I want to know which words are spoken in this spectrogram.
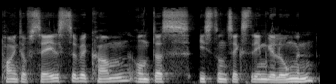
Point of Sales zu bekommen und das ist uns extrem gelungen.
